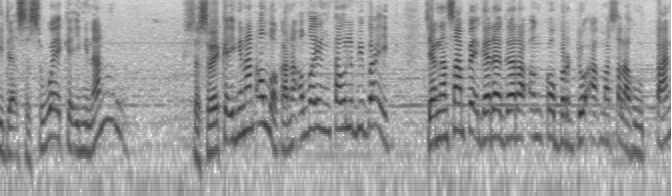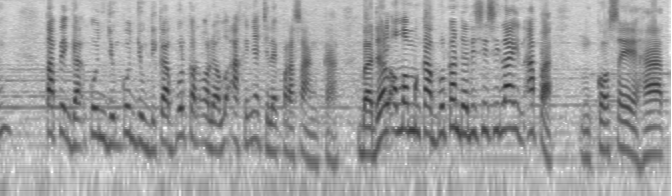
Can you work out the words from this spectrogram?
tidak sesuai keinginanmu. Sesuai keinginan Allah, karena Allah yang tahu lebih baik. Jangan sampai gara-gara engkau berdoa masalah hutang, tapi nggak kunjung-kunjung dikabulkan oleh Allah, akhirnya jelek prasangka. Padahal Allah mengkabulkan dari sisi lain. Apa? Engkau sehat,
